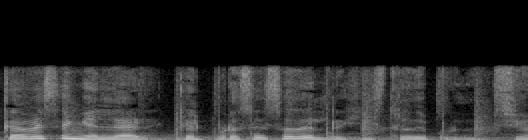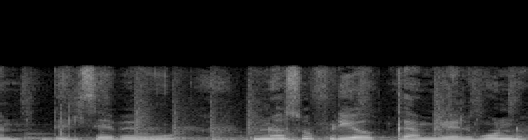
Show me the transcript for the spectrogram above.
Cabe señalar que el proceso del registro de producción del CBU no sufrió cambio alguno.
